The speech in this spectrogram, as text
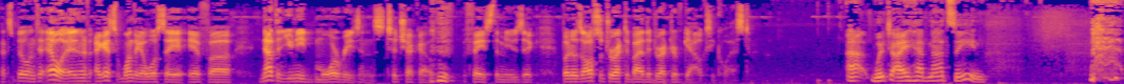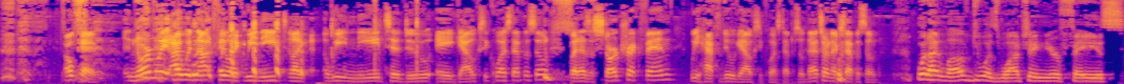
that's Bill and Ted. Oh, and I guess one thing I will say, if uh, not that you need more reasons to check out Face the Music, but it was also directed by the director of Galaxy Quest. Uh, which I have not seen. Okay. Normally, I would not feel like we need like we need to do a Galaxy Quest episode, but as a Star Trek fan, we have to do a Galaxy Quest episode. That's our next episode. What I loved was watching your face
